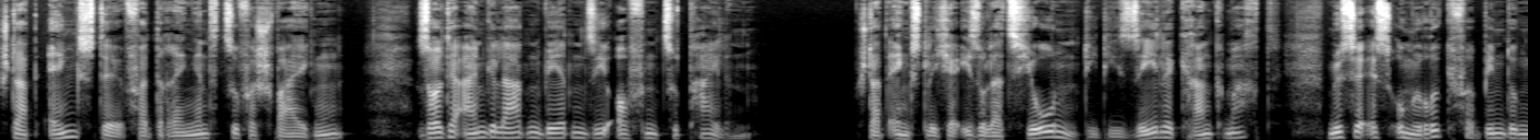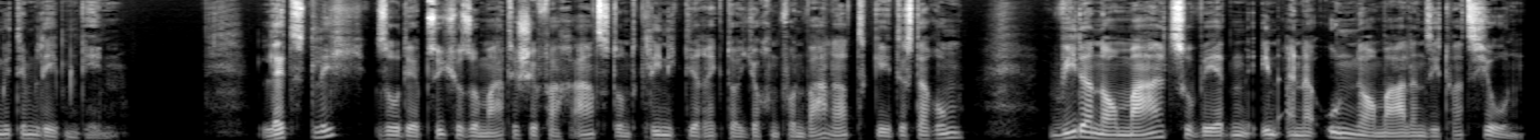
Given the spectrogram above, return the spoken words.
Statt Ängste verdrängend zu verschweigen, sollte eingeladen werden, sie offen zu teilen. Statt ängstlicher Isolation, die die Seele krank macht, müsse es um Rückverbindung mit dem Leben gehen. Letztlich, so der psychosomatische Facharzt und Klinikdirektor Jochen von Wallert, geht es darum, wieder normal zu werden in einer unnormalen Situation.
